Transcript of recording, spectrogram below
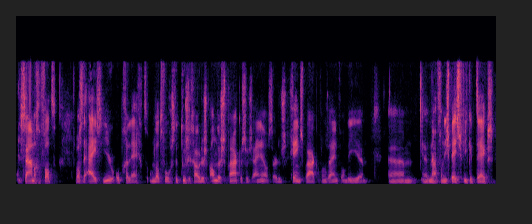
En samengevat was de eis hier opgelegd, omdat volgens de toezichthouders anders sprake zou zijn, als er dus geen sprake van zijn, van die, uh, um, nou, van die specifieke tags,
